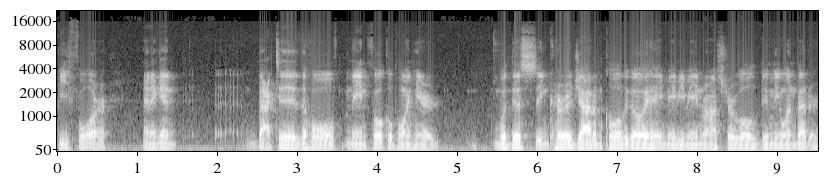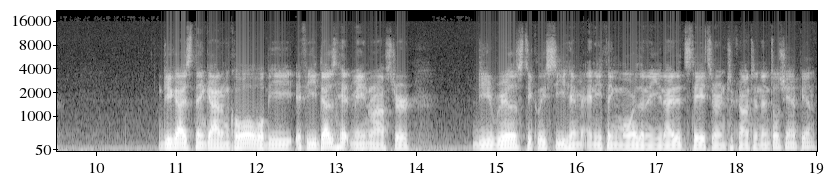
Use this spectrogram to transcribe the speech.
before, and again, uh, back to the whole main focal point here. Would this encourage Adam Cole to go, hey, maybe main roster will do me one better? Do you guys think Adam Cole will be, if he does hit main roster, do you realistically see him anything more than a United States or Intercontinental champion?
